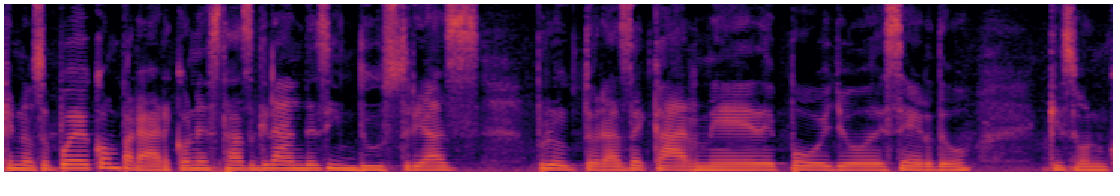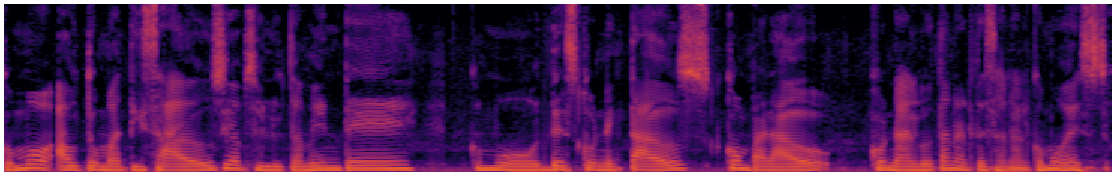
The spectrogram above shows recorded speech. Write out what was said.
que no se puede comparar con estas grandes industrias productoras de carne, de pollo, de cerdo, que son como automatizados y absolutamente como desconectados comparado con algo tan artesanal como esto.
